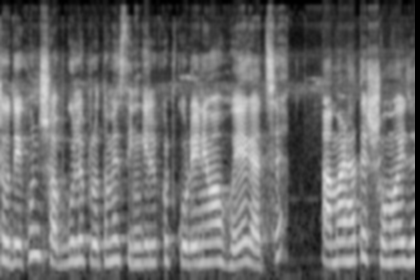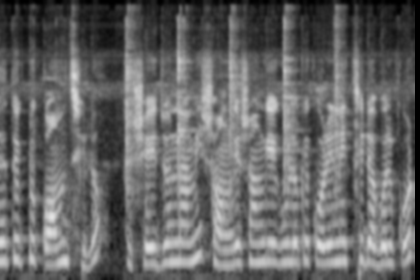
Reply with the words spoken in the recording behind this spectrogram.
তো দেখুন, সবগুলো প্রথমে সিঙ্গেল কোট করে নেওয়া হয়ে গেছে। আমার হাতে সময় যেহেতু একটু কম ছিল, তো সেই জন্য আমি সঙ্গে সঙ্গে এগুলোকে করে নিচ্ছি ডাবল কোট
